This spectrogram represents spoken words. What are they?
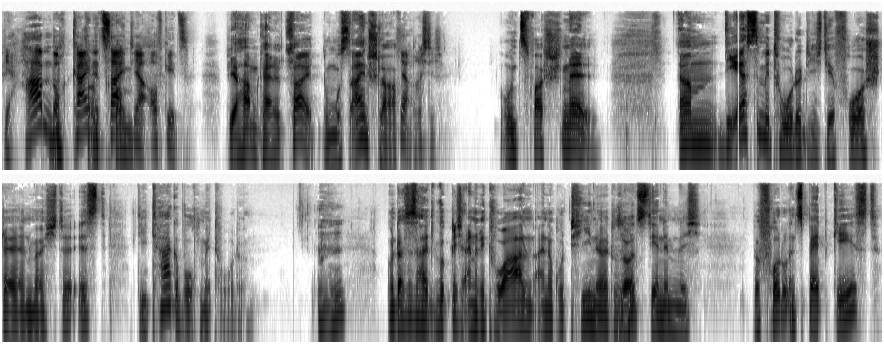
Wir haben doch keine Sonst Zeit. kommt- Ja, auf geht's. Wir haben keine Zeit. Du musst einschlafen. Ja, richtig. Und zwar schnell. Ähm, die erste Methode, die ich dir vorstellen möchte, ist die Tagebuchmethode. Mhm. Und das ist halt wirklich ein Ritual und eine Routine. Du Mhm. sollst dir nämlich, bevor du ins Bett gehst,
